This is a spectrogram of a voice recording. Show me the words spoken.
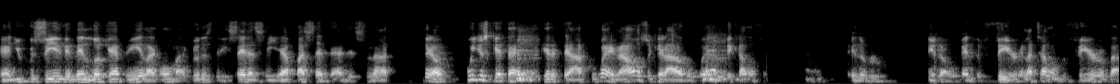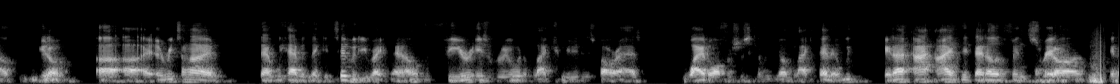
And you can see that they look at me like, oh my goodness, did he say that? Say, yep, I said that. It's not, you know, we just get that, get it out of the way. And I also get out of the way of the big elephant in the room, you know, and the fear. And I tell them the fear about, you know, uh, uh, every time that we have a negativity right now, the fear is real in the black community as far as white officers killing young black men. And we, and I, I, I hit that elephant straight on in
